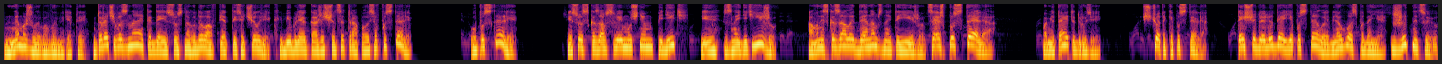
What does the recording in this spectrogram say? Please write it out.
неможливо виміряти. До речі, ви знаєте, де Ісус нагодував п'ять тисяч чоловік. Біблія каже, що це трапилося в пустелі. У пустелі. Ісус сказав своїм учням: підіть і знайдіть їжу. А вони сказали, де нам знайти їжу? Це ж пустеля. Пам'ятаєте, друзі? Що таке пустеля? Те, що для людей є пустелею, для Господа є житницею.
